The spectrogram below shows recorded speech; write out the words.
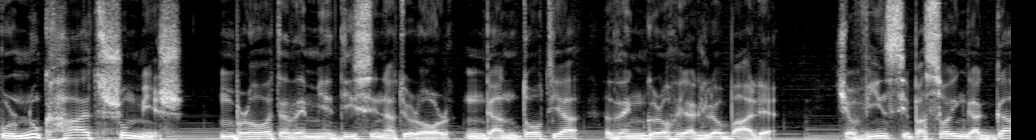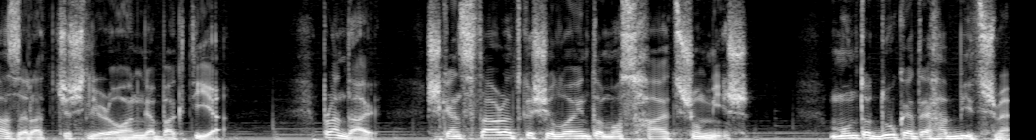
kur nuk hahet shumë mish, mbrohet edhe mjedisi natyror nga ndotja dhe ngrohja globale, që vijnë si pasojë nga gazërat që çlirohen nga bagëtia. Prandaj, shkencëtarët këshillojnë të mos hahet shumë mish. Mund të duket e habitshme.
